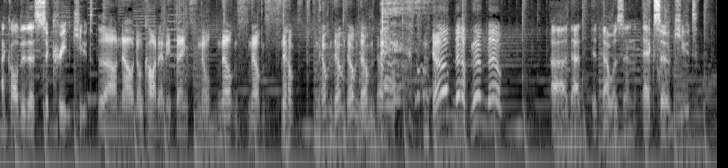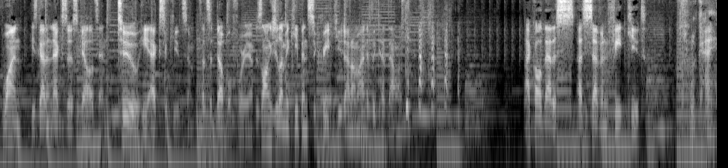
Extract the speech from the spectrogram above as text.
I called it a secrete cute. Oh no! Don't call it anything. No, no, no, no, no, no, no, no, no, no, no, no, no. Uh, that it, that was an exo cute. One, he's got an exoskeleton. Two, he executes him. That's a double for you. As long as you let me keep in secrete cute, I don't mind if we cut that one. I called that a, a seven feet cute. Okay.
